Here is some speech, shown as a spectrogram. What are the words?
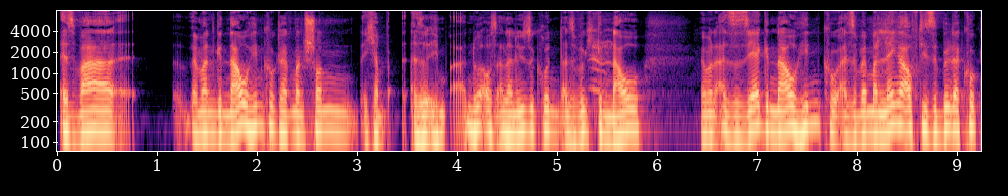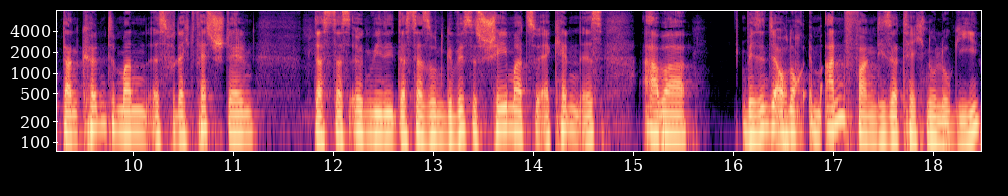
es war, wenn man genau hinguckt, hat man schon, ich habe, also ich, nur aus Analysegründen, also wirklich genau, wenn man also sehr genau hinguckt, also wenn man länger auf diese Bilder guckt, dann könnte man es vielleicht feststellen, dass das irgendwie, dass da so ein gewisses Schema zu erkennen ist. Aber wir sind ja auch noch im Anfang dieser Technologie.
